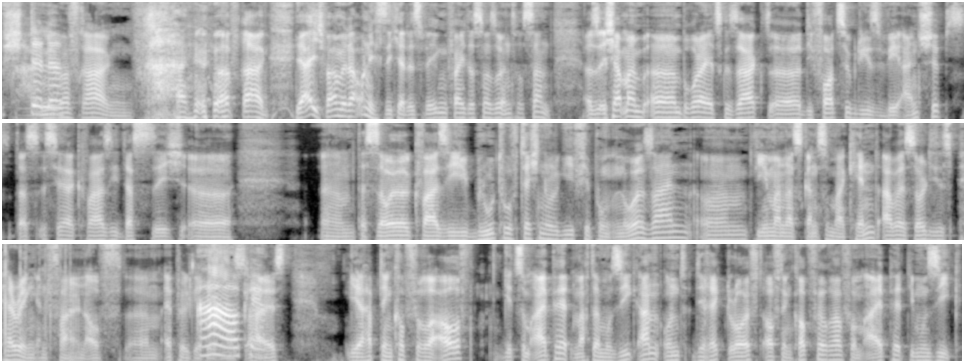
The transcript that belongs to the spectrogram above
Stille. über Fragen, Fragen über Fragen. Ja, ich war mir da auch nicht sicher, deswegen fand ich das mal so interessant. Also ich habe meinem äh, Bruder jetzt gesagt, äh, die Vorzüge dieses W1-Chips, das ist ja quasi, dass sich, äh, ähm, das soll quasi Bluetooth-Technologie 4.0 sein, ähm, wie man das Ganze mal kennt, aber es soll dieses Pairing entfallen auf ähm, Apple-Geräten. Ah, Das okay. heißt, ihr habt den Kopfhörer auf, geht zum iPad, macht da Musik an und direkt läuft auf den Kopfhörer vom iPad die Musik.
